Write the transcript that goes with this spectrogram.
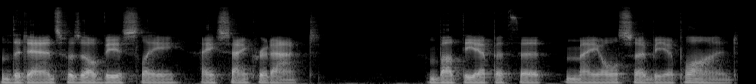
the dance was obviously a sacred act, but the epithet may also be applied,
